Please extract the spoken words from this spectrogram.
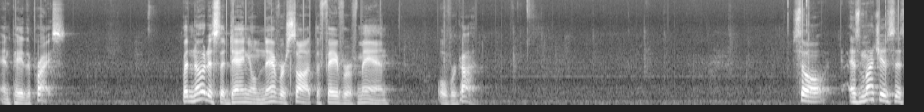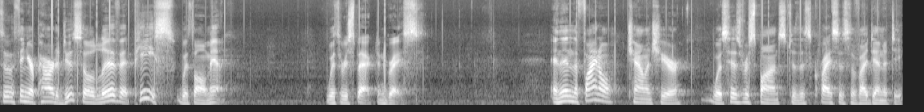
and pay the price. But notice that Daniel never sought the favor of man over God. So, as much as it's within your power to do so, live at peace with all men, with respect and grace. And then the final challenge here was his response to this crisis of identity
